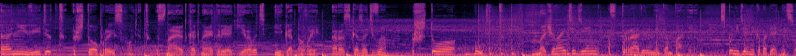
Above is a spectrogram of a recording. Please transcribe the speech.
Они видят, что происходит, знают, как на это реагировать и готовы рассказать вам, что будет – Начинайте день в правильной компании. С понедельника по пятницу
